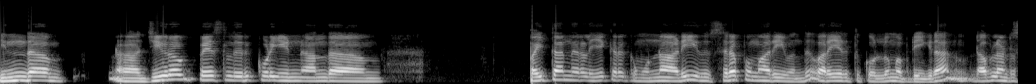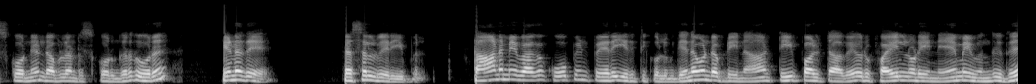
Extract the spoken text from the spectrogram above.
இந்த ஜீரோ பேஸில் இருக்கக்கூடிய அந்த பைத்தான் நிரல் இயக்கிறதுக்கு முன்னாடி இது சிறப்பு மாறி வந்து வரையறுத்து கொள்ளும் டபுள் அண்டர் ஸ்கோர் நேம் டபுள் அண்டர் ஸ்கோருங்கிறது ஒரு என்னது ஸ்பெஷல் வேரியபிள் தானமேவாக கோப்பின் பெயரை இருத்தி கொள்ளும் இது என்னவென்று அப்படின்னா டீபால்ட்டாகவே ஒரு ஃபைலினுடைய நேமை வந்து இது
